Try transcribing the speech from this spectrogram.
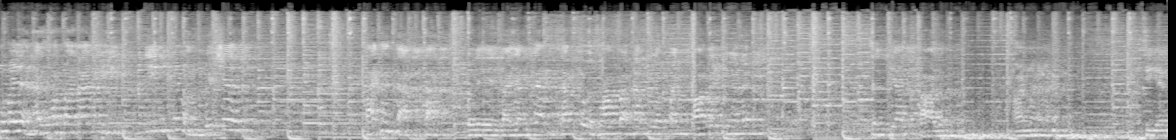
Kamu bayang hari sahabat Nabi Ini memang special Takkan tak, tak boleh bayangkan Siapa sahabat Nabi yang paling paling dengan Nabi Setiap hal Anak-anak Si yang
